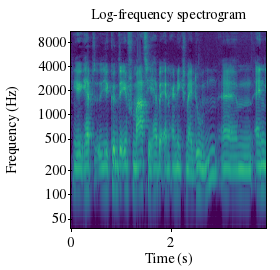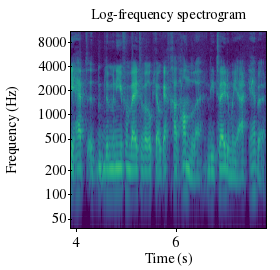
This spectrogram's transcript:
Je, hebt, je kunt de informatie hebben en er niks mee doen. Ehm, en je hebt het- de manier van weten waarop je ook echt gaat handelen. Die tweede moet je eigenlijk hebben.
